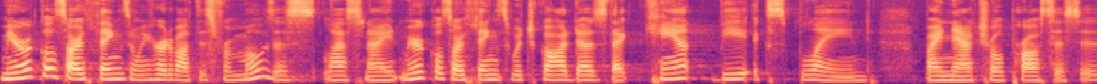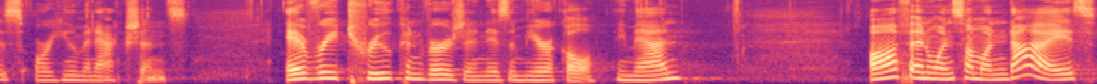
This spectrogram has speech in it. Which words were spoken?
Miracles are things, and we heard about this from Moses last night. Miracles are things which God does that can't be explained by natural processes or human actions. Every true conversion is a miracle. Amen? Often, when someone dies,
